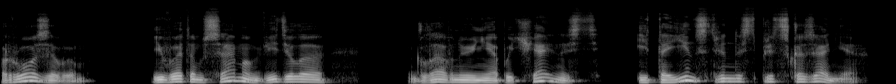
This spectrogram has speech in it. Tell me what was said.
розовым, и в этом самом видела главную необычайность и таинственность предсказания.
